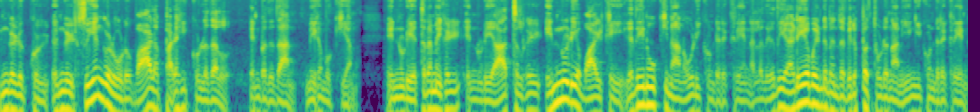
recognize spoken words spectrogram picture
எங்களுக்குள் எங்கள் சுயங்களோடு வாழ பழகிக்கொள்ளுதல் என்பதுதான் மிக முக்கியம். என்னுடைய திறமைகள் என்னுடைய ஆற்றல்கள் என்னுடைய வாழ்க்கை எதை நோக்கி நான் ஓடிக்கொண்டிருக்கிறேன் அல்லது எதை அடைய வேண்டும் என்ற விருப்பத்தோடு நான் இயங்கிக் கொண்டிருக்கிறேன்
